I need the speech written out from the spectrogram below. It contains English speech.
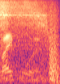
Right for.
